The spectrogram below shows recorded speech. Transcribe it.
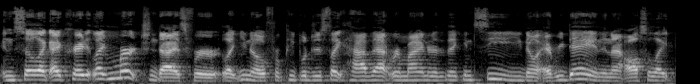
And so like i created like merchandise for like you know for people to just like have that reminder that they can see you know every day. And then i also like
